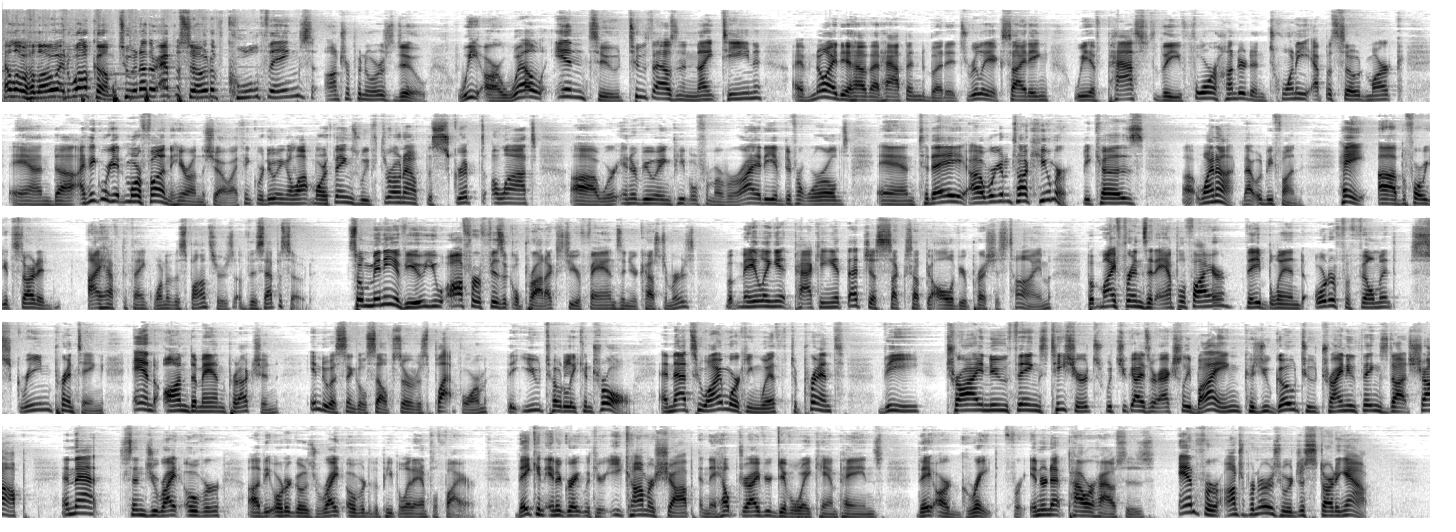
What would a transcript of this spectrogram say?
Hello, hello, and welcome to another episode of Cool Things Entrepreneurs Do. We are well into 2019. I have no idea how that happened, but it's really exciting. We have passed the 420 episode mark, and uh, I think we're getting more fun here on the show. I think we're doing a lot more things. We've thrown out the script a lot. Uh, we're interviewing people from a variety of different worlds, and today uh, we're going to talk humor because uh, why not? That would be fun. Hey, uh, before we get started, I have to thank one of the sponsors of this episode. So many of you, you offer physical products to your fans and your customers, but mailing it, packing it, that just sucks up all of your precious time. But my friends at Amplifier, they blend order fulfillment, screen printing, and on demand production into a single self service platform that you totally control. And that's who I'm working with to print the Try New Things t shirts, which you guys are actually buying because you go to trynewthings.shop, and that sends you right over. Uh, the order goes right over to the people at Amplifier. They can integrate with your e commerce shop and they help drive your giveaway campaigns. They are great for internet powerhouses and for entrepreneurs who are just starting out.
